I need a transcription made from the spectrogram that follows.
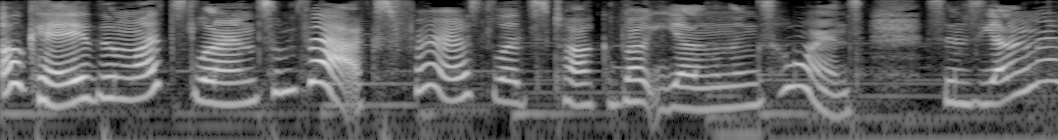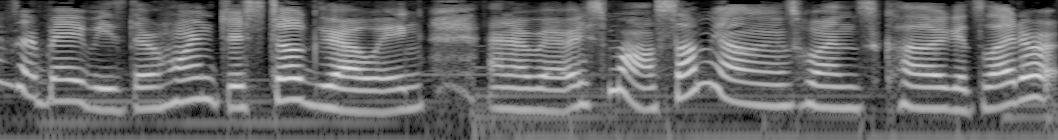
Okay, then let's learn some facts. First, let's talk about younglings' horns. Since younglings are babies, their horns are still growing and are very small. Some younglings' horns color gets lighter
